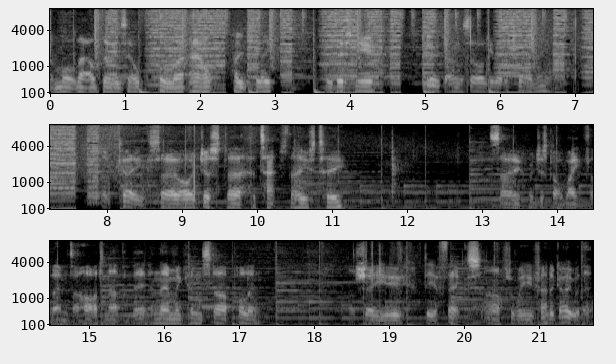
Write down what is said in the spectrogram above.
And what that'll do is help pull that out hopefully with this new glue gun. So I'll give it a try now. Okay, so I've just uh, attached those two. So we've just got to wait for them to harden up a bit and then we can start pulling. I'll show you the effects after we've had a go with it.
